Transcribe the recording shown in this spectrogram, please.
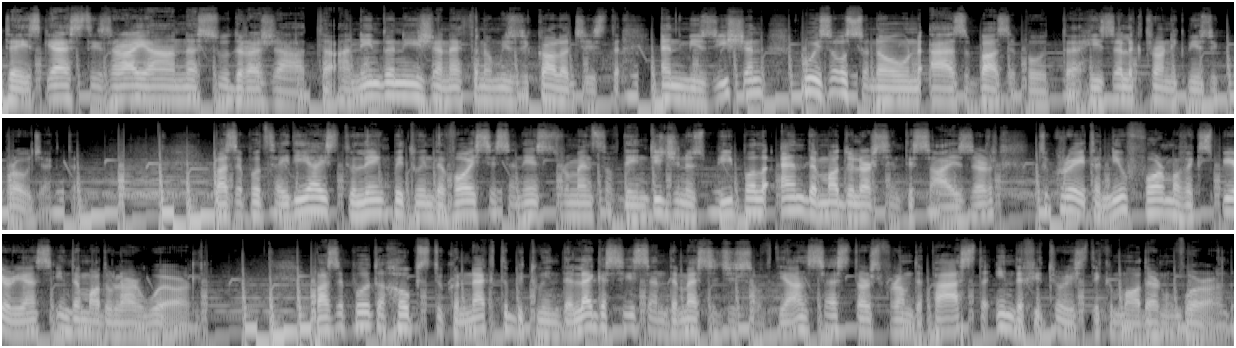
Today's guest is Rayhan Sudrajat, an Indonesian ethnomusicologist and musician who is also known as Baséput, his electronic music project. Baséput's idea is to link between the voices and instruments of the indigenous people and the modular synthesizer to create a new form of experience in the modular world. Baséput hopes to connect between the legacies and the messages of the ancestors from the past in the futuristic modern world.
